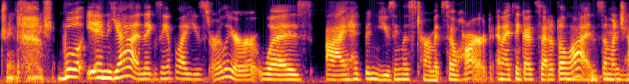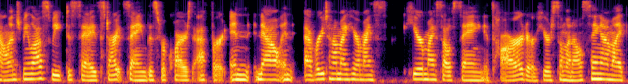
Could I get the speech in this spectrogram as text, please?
transformation. Well, and yeah, and the example I used earlier was I had been using this term, it's so hard. And I think I'd said it a lot. Mm-hmm. And someone mm-hmm. challenged me last week to say, start saying this requires effort. And now, and every time I hear my, hear myself saying it's hard or hear someone else saying, I'm like,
